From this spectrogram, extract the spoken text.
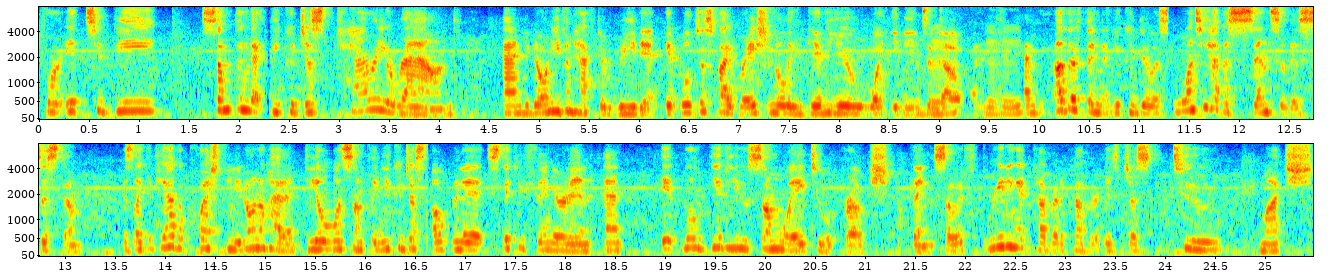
for it to be something that you could just carry around and you don't even have to read it. It will just vibrationally give you what you need mm-hmm. to know. And, mm-hmm. and, the other thing that you can do is once you have a sense of this system, it's like if you have a question, you don't know how to deal with something, you can just open it, stick your finger in, and it will give you some way to approach things. So if reading it cover to cover is just too much,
